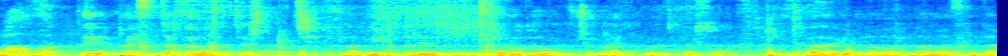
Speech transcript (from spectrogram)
маалыматты кайсыл жактан алат жаштарчы мына быйылкы эле орозо учурун айтып койсок таравих намазында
